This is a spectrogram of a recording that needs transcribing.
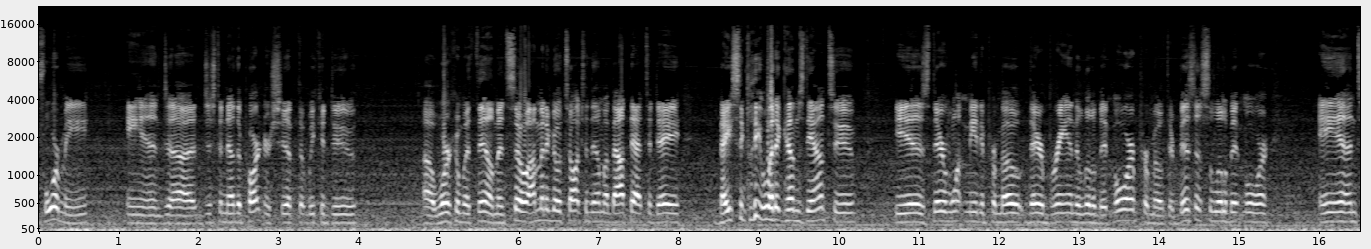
for me and uh, just another partnership that we could do uh, working with them. And so I'm going to go talk to them about that today. Basically, what it comes down to is they're wanting me to promote their brand a little bit more, promote their business a little bit more, and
